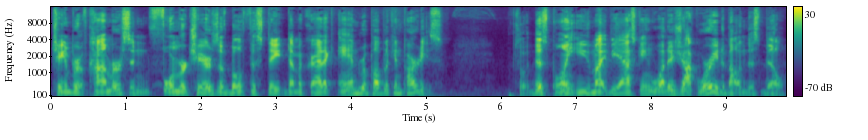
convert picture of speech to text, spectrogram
Chamber of Commerce and former chairs of both the state Democratic and Republican parties. So at this point, you might be asking, what is Jacques worried about in this bill?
